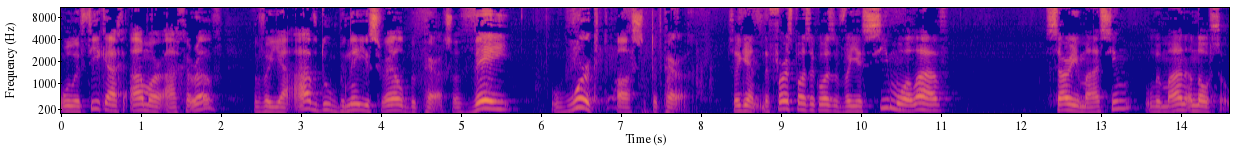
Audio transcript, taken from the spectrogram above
Ulefikach amar acharav bnei Yisrael beperach. So they worked us beperach. So again, the first pasuk was Vayasimu alav sari masim leman anoso.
